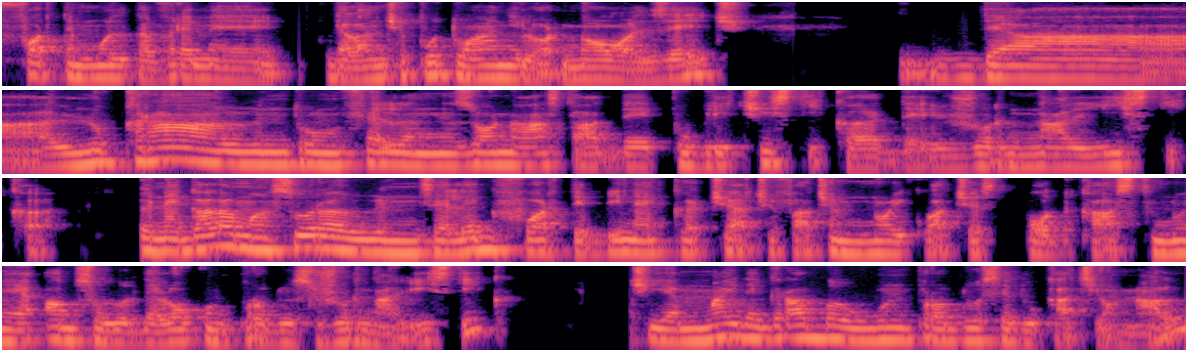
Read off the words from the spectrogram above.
foarte multă vreme, de la începutul anilor 90, de a lucra într-un fel în zona asta de publicistică, de jurnalistică. În egală măsură înțeleg foarte bine că ceea ce facem noi cu acest podcast nu e absolut deloc un produs jurnalistic, ci e mai degrabă un produs educațional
